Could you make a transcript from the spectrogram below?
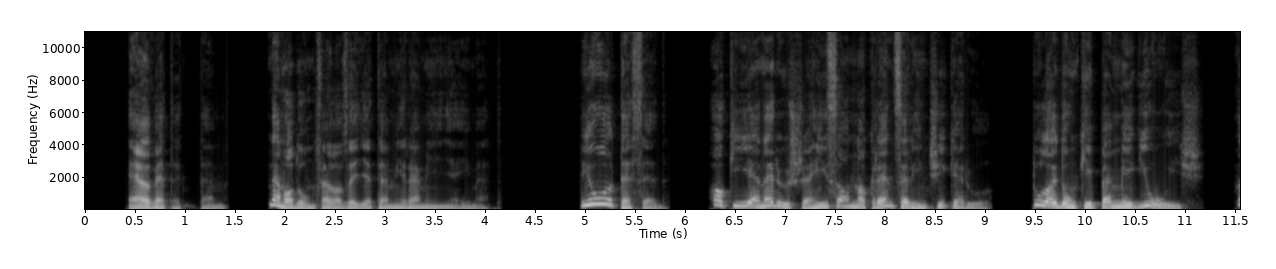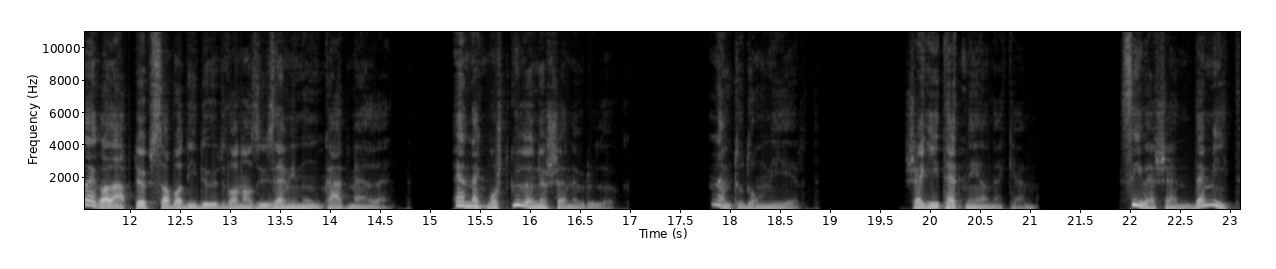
– Elvetettem. Nem adom fel az egyetemi reményeimet. – Jól teszed. Aki ilyen erősen hisz, annak rendszerint sikerül. Tulajdonképpen még jó is. Legalább több szabad időd van az üzemi munkád mellett. Ennek most különösen örülök. Nem tudom miért. Segíthetnél nekem? Szívesen, de mit?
